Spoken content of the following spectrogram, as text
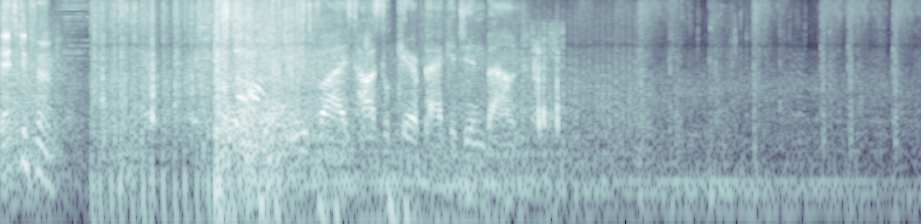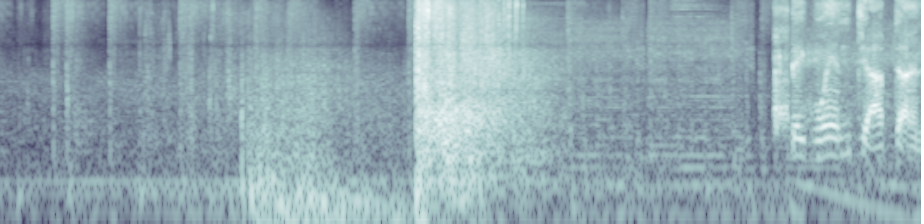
That's confirmed. Be advised, hostile care package inbound. Big win, job done.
